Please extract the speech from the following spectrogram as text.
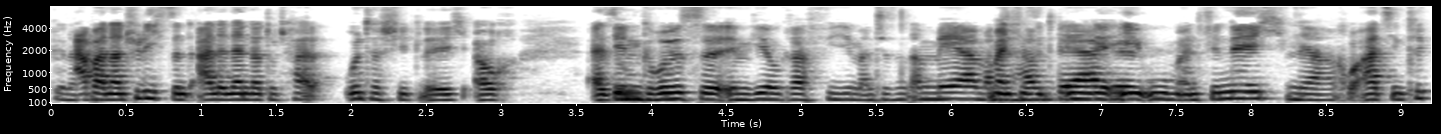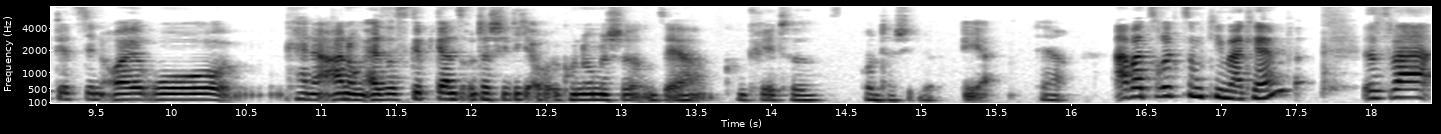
Genau. Aber natürlich sind alle Länder total unterschiedlich, auch also in Größe, in Geografie, manche sind am Meer, manche, manche sind Berge. in der EU, manche nicht. Ja. Kroatien kriegt jetzt den Euro, keine Ahnung. Also es gibt ganz unterschiedlich auch ökonomische und sehr konkrete, Unterschiede. ja. Ja. Aber zurück zum Klimacamp. Das war,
